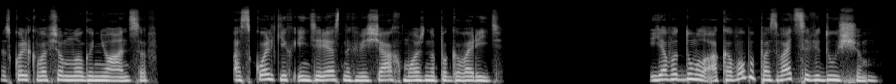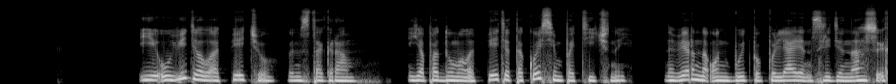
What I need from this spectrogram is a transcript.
насколько во всем много нюансов, о скольких интересных вещах можно поговорить. И я вот думала, а кого бы позвать соведущим? И увидела Петю в Инстаграм. И я подумала, Петя такой симпатичный. Наверное, он будет популярен среди наших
